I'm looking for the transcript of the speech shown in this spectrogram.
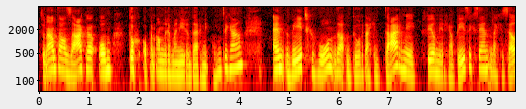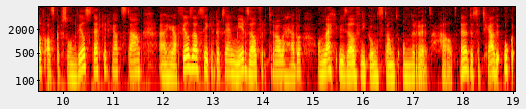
Zo'n aantal zaken om toch op een andere manier daarmee om te gaan. En weet gewoon dat doordat je daarmee veel meer gaat bezig zijn, dat je zelf als persoon veel sterker gaat staan, uh, je gaat veel zelfzekerder zijn, meer zelfvertrouwen hebben, omdat je jezelf niet constant onderuit haalt. Hè. Dus het gaat je ook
